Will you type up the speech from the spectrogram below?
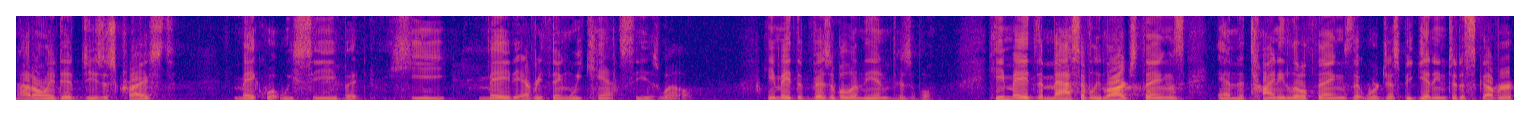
Not only did Jesus Christ make what we see, but he made everything we can't see as well. He made the visible and the invisible. He made the massively large things and the tiny little things that we're just beginning to discover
